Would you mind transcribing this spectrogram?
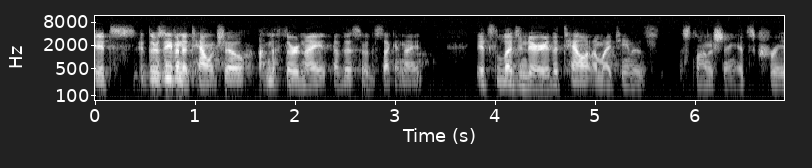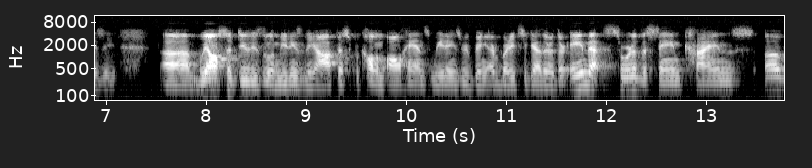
it's, there's even a talent show on the third night of this or the second night. It's legendary. The talent on my team is astonishing. It's crazy. Um, we also do these little meetings in the office. We call them all hands meetings. We bring everybody together. They're aimed at sort of the same kinds of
